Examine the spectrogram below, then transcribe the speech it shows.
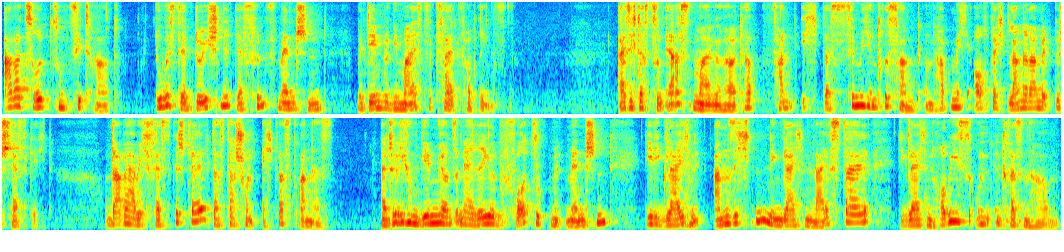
Aber zurück zum Zitat. Du bist der Durchschnitt der fünf Menschen, mit denen du die meiste Zeit verbringst. Als ich das zum ersten Mal gehört habe, fand ich das ziemlich interessant und habe mich auch recht lange damit beschäftigt. Und dabei habe ich festgestellt, dass da schon echt was dran ist. Natürlich umgeben wir uns in der Regel bevorzugt mit Menschen, die die gleichen Ansichten, den gleichen Lifestyle, die gleichen Hobbys und Interessen haben.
